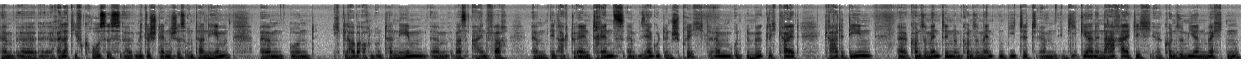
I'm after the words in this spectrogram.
ähm, äh, relativ großes äh, mittelständisches Unternehmen. Ähm, und ich glaube auch ein Unternehmen, ähm, was einfach ähm, den aktuellen Trends ähm, sehr gut entspricht und eine Möglichkeit gerade den äh, Konsumentinnen und Konsumenten bietet, die gerne nachhaltig äh, konsumieren möchten,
